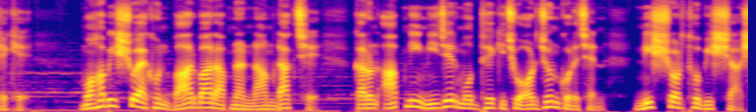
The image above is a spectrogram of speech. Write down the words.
শেখে। মহাবিশ্ব এখন বারবার আপনার নাম ডাকছে, কারণ আপনি নিজের মধ্যে কিছু অর্জন করেছেন নিঃস্বার্থ বিশ্বাস।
